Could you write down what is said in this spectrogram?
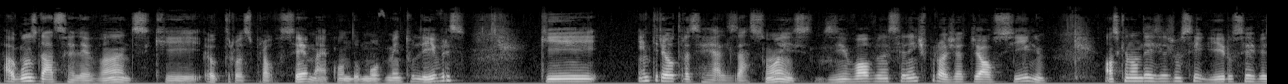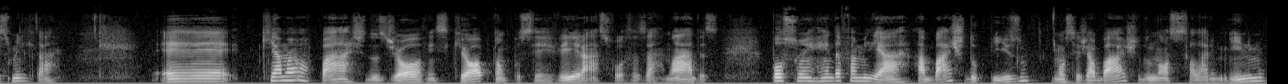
Alguns dados relevantes que eu trouxe para você, Maicon, do Movimento Livres, que, entre outras realizações, desenvolve um excelente projeto de auxílio aos que não desejam seguir o serviço militar. É que a maior parte dos jovens que optam por servir às Forças Armadas possuem renda familiar abaixo do piso, ou seja, abaixo do nosso salário mínimo,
